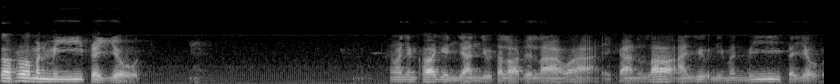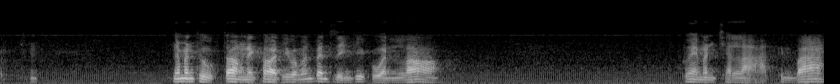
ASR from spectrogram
ก็เพราะมันมีประโยชน์มันยังขอยืนยันอยู่ตลอดเวลาว่าการล่ออายุนี่มันมีประโยชน์และมันถูกต้องในข้อที่ว่ามันเป็นสิ่งที่ควรล่อ เพื่อให้มันฉลาดขึ้นบ้าง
